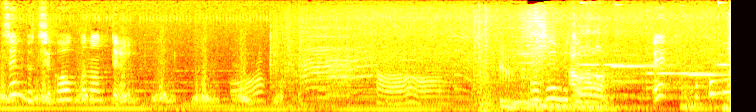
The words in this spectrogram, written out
う。全部違うくなってる。あ全部違う。えここも？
